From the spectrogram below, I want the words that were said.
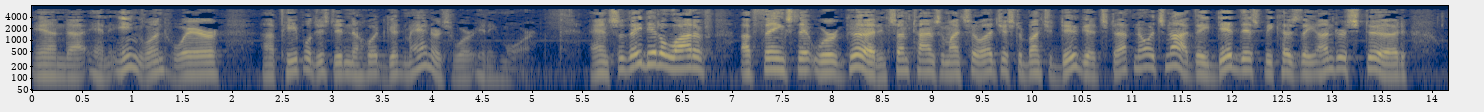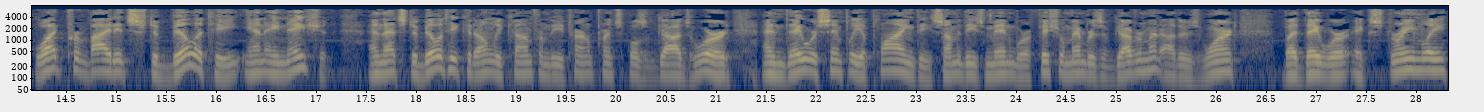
in uh, in England where uh, people just didn't know what good manners were anymore. And so they did a lot of, of things that were good. And sometimes we might say, well, that's just a bunch of do-good stuff. No, it's not. They did this because they understood what provided stability in a nation. And that stability could only come from the eternal principles of God's Word, and they were simply applying these. Some of these men were official members of government, others weren't, but they were extremely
